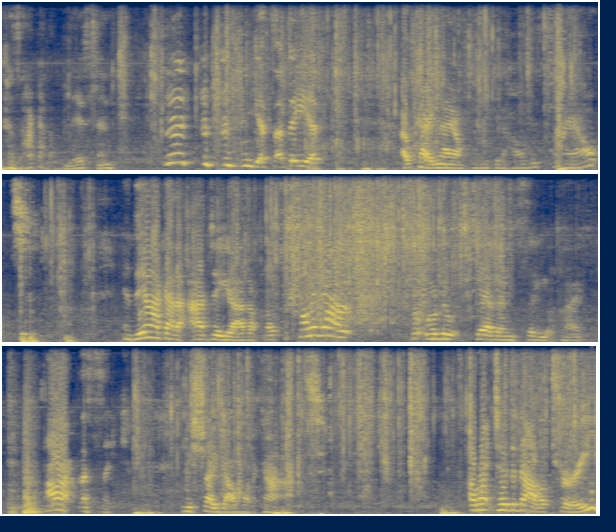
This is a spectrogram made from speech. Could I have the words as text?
Because I got a blessing. yes, I did. Okay, now, let me get all this out. And then I got an idea. I don't know if it's going to work, but we'll do it together and see, okay? Alright, let's see. Let me show y'all what I got. I went to the Dollar Tree.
